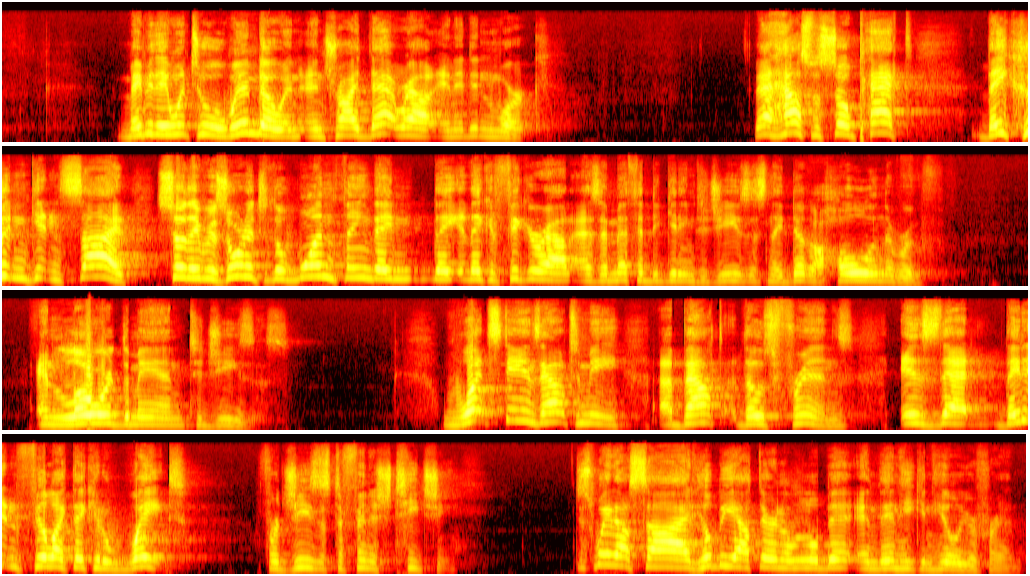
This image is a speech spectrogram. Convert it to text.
Maybe they went to a window and, and tried that route and it didn't work. That house was so packed they couldn't get inside, so they resorted to the one thing they, they, they could figure out as a method to get him to Jesus, and they dug a hole in the roof and lowered the man to Jesus. What stands out to me about those friends is that they didn't feel like they could wait for Jesus to finish teaching. Just wait outside, he'll be out there in a little bit, and then he can heal your friend.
